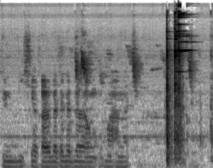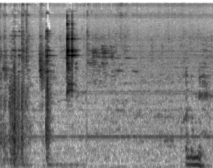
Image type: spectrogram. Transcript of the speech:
hindi siya kagad-agad ang umaangat. Kadumi.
